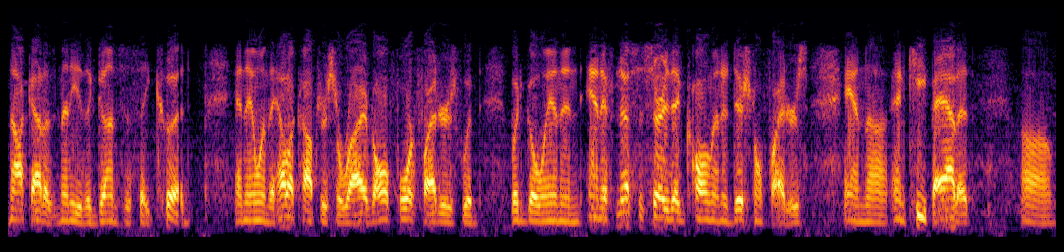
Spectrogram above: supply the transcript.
knock out as many of the guns as they could. And then when the helicopters arrived, all four fighters would would go in, and and if necessary, they'd call in additional fighters and uh, and keep at it. Um,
